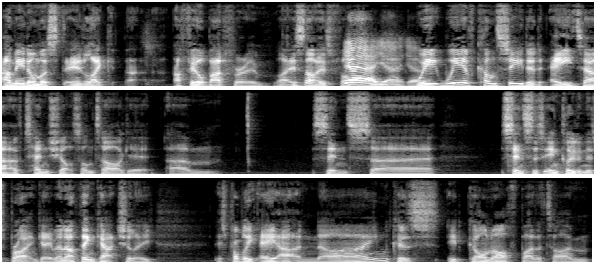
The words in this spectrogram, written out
I mean, almost eh, like I feel bad for him. Like it's not his fault. Yeah, yeah, yeah. We we have conceded eight out of ten shots on target um, since uh, since this, including this Brighton game, and I think actually it's probably eight out of nine because it'd gone off by the time.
